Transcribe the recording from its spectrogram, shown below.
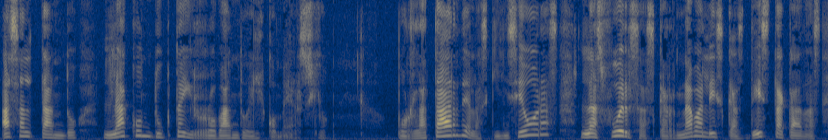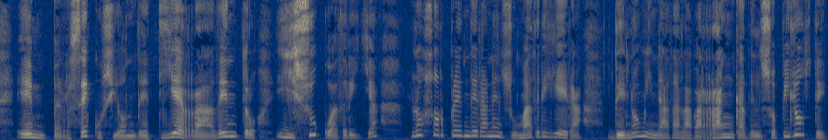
asaltando la conducta y robando el comercio. Por la tarde, a las 15 horas, las fuerzas carnavalescas destacadas en persecución de tierra adentro y su cuadrilla lo sorprenderán en su madriguera denominada la Barranca del Sopilote,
